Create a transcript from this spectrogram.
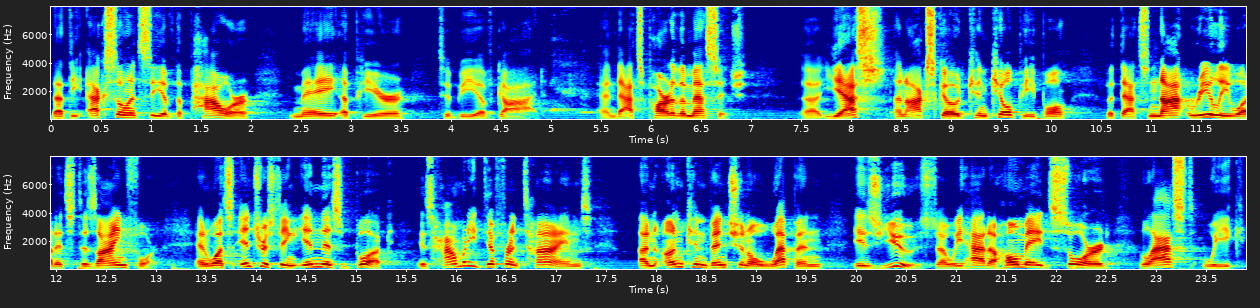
that the excellency of the power may appear to be of God. And that's part of the message. Uh, yes, an ox goad can kill people, but that's not really what it's designed for. And what's interesting in this book is how many different times an unconventional weapon is used. So we had a homemade sword last week.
